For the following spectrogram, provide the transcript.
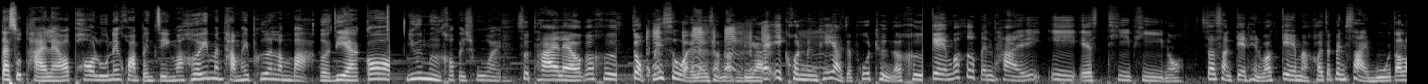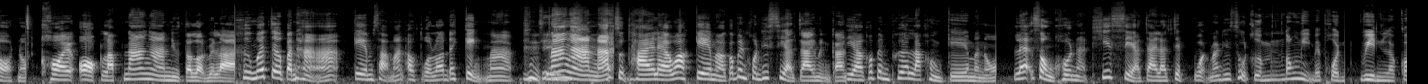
แต่สุดท้ายแล้วพอรู้ในความเป็นจริงว่าเฮ้ยมันทำให้เพื่อนลำบากเออเดียก็ยื่นมือเข้าไปช่วย สุดท้ายแล้วก็คือจบไม่สวยเลยสำหรับเดียและอีกคนหนึ่งที่อยากจะพูดถึงก็คือเกมก็คือเป็นไทย ESTP เนาะ จะสังเกตเห็นว่าเกมอะเขาจะเป็นสายบูตลอดเนาะคอยออกรับหน้างานอยู่ตลอดเวลา คือเมื่อเจอปัญหาเกมสามารถเอาตัวรอดได้เก่งมาก หน้างานนะ สุดท้ายแล้วว่าเกมอะก็เป็นคนที่เสียใจเหมือนกันเดียก็เป็นเพื่อนรักของเกมอะเนาะและสองคนอะที่เสียใจและเจ็บปวดมากที่สุด คือมันต้องหนีไม่พ้นวินแล้วก็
